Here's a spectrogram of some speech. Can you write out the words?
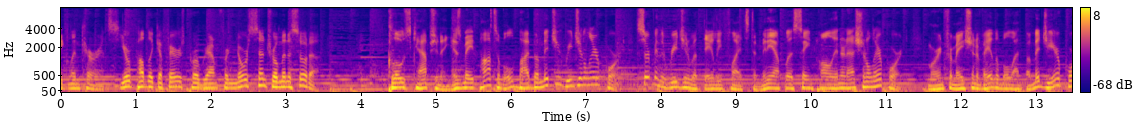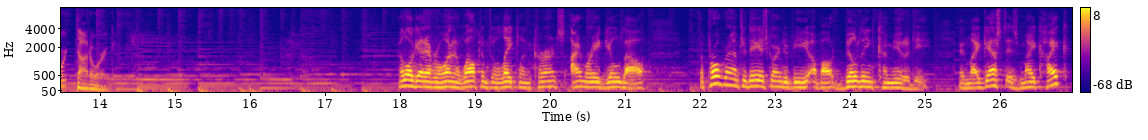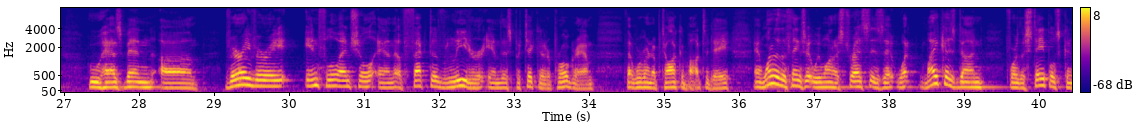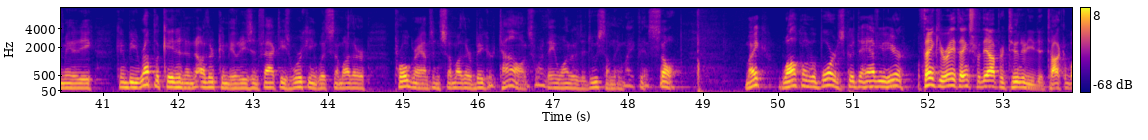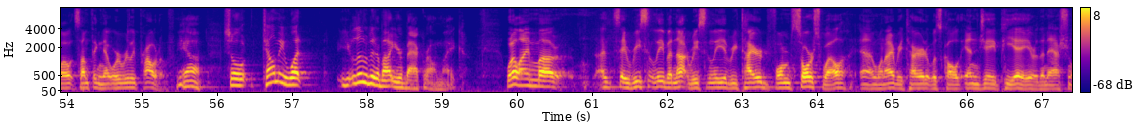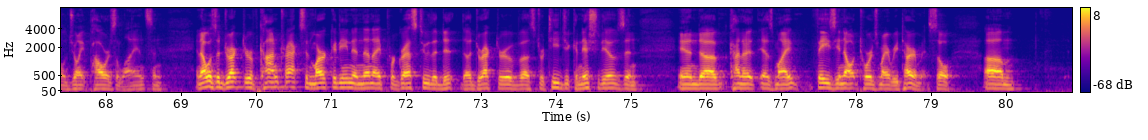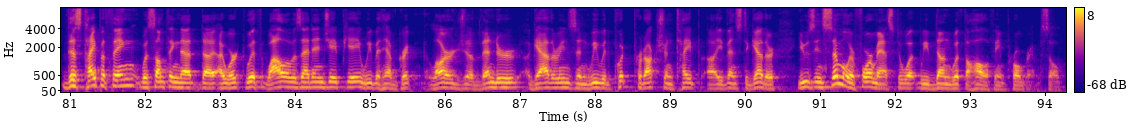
Lakeland Currents, your public affairs program for north central Minnesota. Closed captioning is made possible by Bemidji Regional Airport, serving the region with daily flights to Minneapolis St. Paul International Airport. More information available at bemidjiairport.org. Hello again, everyone, and welcome to Lakeland Currents. I'm Ray Gildow. The program today is going to be about building community, and my guest is Mike Hajek, who has been uh, very, very influential and effective leader in this particular program that we're going to talk about today. And one of the things that we want to stress is that what Mike has done for the Staples community can be replicated in other communities. In fact, he's working with some other programs in some other bigger towns where they wanted to do something like this. So, Mike, welcome aboard. It's good to have you here. Well, thank you, Ray. Thanks for the opportunity to talk about something that we're really proud of. Yeah. So, tell me what a little bit about your background, Mike. Well, I'm, uh, I'd say recently, but not recently, retired from Sourcewell. Uh, when I retired, it was called NJPA, or the National Joint Powers Alliance. And, and I was a director of contracts and marketing, and then I progressed to the, the director of uh, strategic initiatives and, and uh, kind of as my phasing out towards my retirement. So um, this type of thing was something that uh, I worked with while I was at NJPA. We would have great, large uh, vendor gatherings, and we would put production type uh, events together using similar formats to what we've done with the Hall of Fame program. So,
